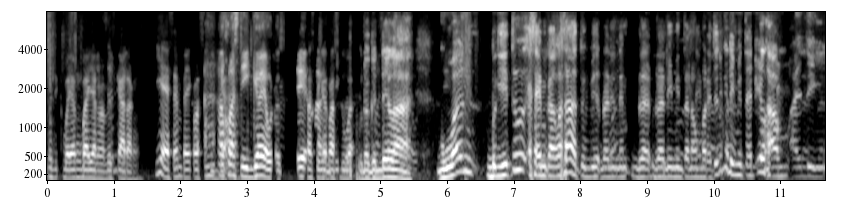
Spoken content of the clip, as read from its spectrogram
Masih kebayang-bayang sampai sekarang. Iya SMP kelas Ah, 3 ah, kelas 3 ya udah gede. kelas 3 kelas 2 udah gede lah. Gue begitu SMK kelas 1 berani berani minta nomor. Itu juga dimintain ilham anjing.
